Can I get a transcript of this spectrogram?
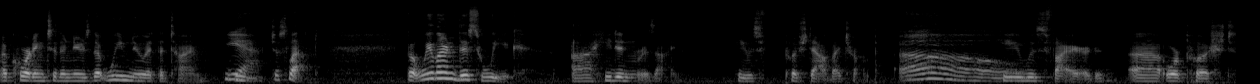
according to the news that we knew at the time. He Yeah. just left. But we learned this week uh, he didn't resign. He was pushed out by Trump. Oh. He was fired uh, or pushed,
